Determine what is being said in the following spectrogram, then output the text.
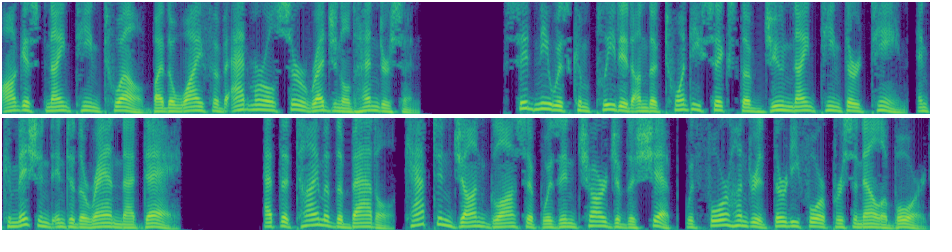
August 1912 by the wife of Admiral Sir Reginald Henderson. Sydney was completed on 26 June 1913, and commissioned into the RAN that day. At the time of the battle, Captain John Glossop was in charge of the ship, with 434 personnel aboard.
